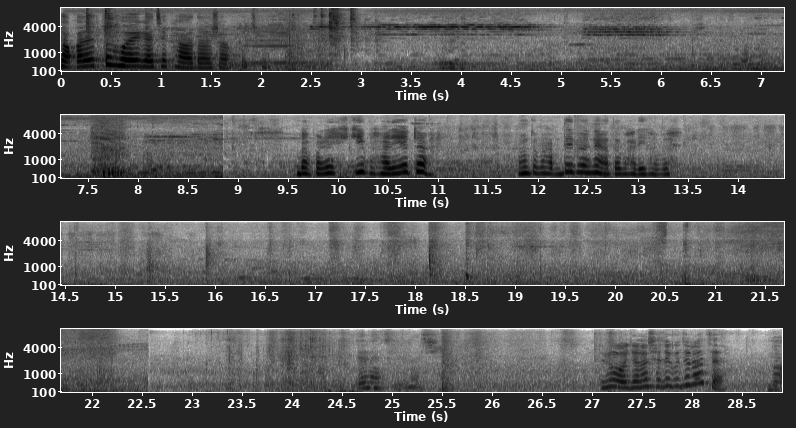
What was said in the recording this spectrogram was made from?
সকালের তো হয়ে গেছে খাওয়া দাওয়া সব কিছু ব্যাপারে কি ভারী এটা। আমি তো ভাবতেই পারি না এত ভারী হবে। এনেছি তুমি ওই জন্য সেজে গুজে রয়েছে না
